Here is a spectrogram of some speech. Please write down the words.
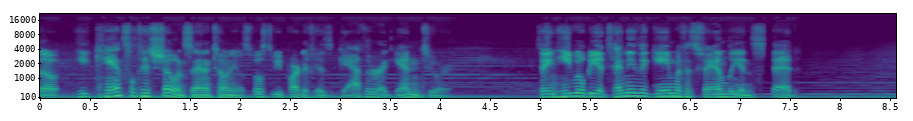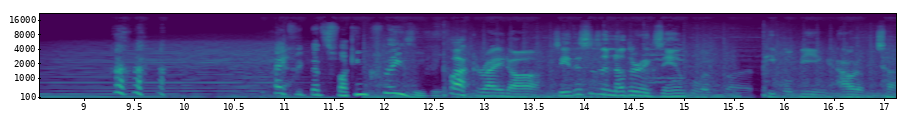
Okay. So he canceled his show in San Antonio. It was supposed to be part of his Gather Again tour, saying he will be attending the game with his family instead. I think that's fucking crazy, dude. Fuck right off. See, this is another example of uh, people being out of touch.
